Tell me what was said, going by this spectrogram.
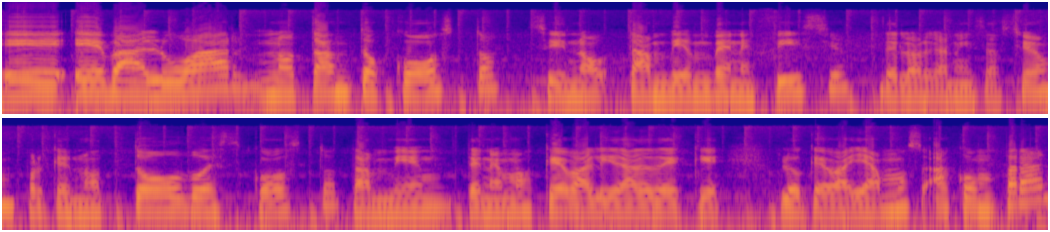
Eh, evaluar no tanto costo, sino también beneficio de la organización, porque no todo es costo. También tenemos que validar de que lo que vayamos a comprar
